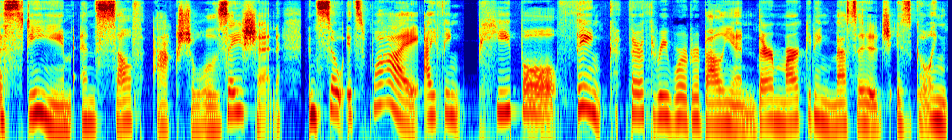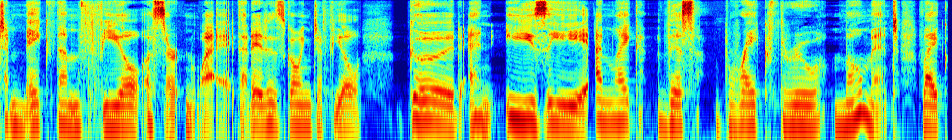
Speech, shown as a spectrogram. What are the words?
esteem and self actualization. And so it's why I think people think their three word rebellion, their marketing message is going to make them feel a certain way, that it is going to feel good and easy and like this breakthrough moment. Like,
